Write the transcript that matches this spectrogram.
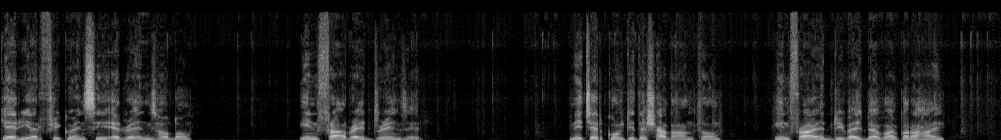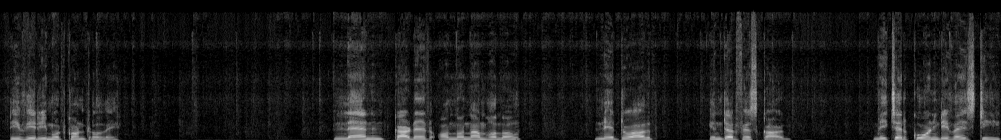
ক্যারিয়ার ফ্রিকোয়েন্সি এর রেঞ্জ হল ইনফ্রারেড রেঞ্জের। নিচের কোনটিতে সাধারণত ইনফ্রারেড ডিভাইস ব্যবহার করা হয় টিভি রিমোট কন্ট্রোলে। ল্যান কার্ডের অন্য নাম হলো নেটওয়ার্ক ইন্টারফেস কার্ড। নিচের কোন ডিভাইসটি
